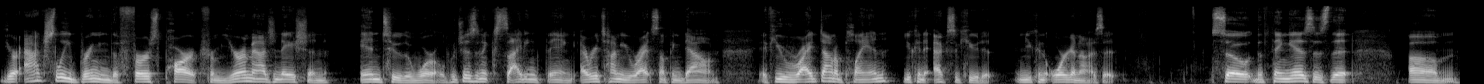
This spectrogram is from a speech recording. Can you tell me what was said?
you're actually bringing the first part from your imagination into the world, which is an exciting thing. Every time you write something down, if you write down a plan, you can execute it and you can organize it. So the thing is, is that um,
